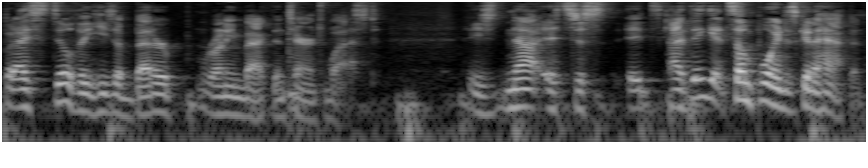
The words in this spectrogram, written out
but I still think he's a better running back than Terrence West. He's not. It's just. It's. I think at some point it's going to happen.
